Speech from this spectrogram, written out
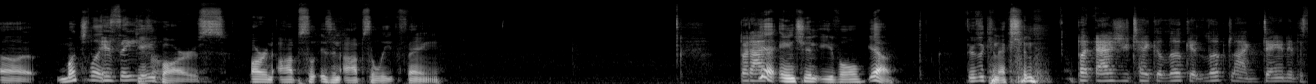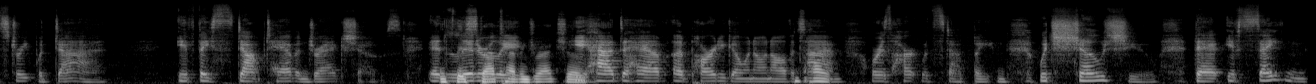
uh, much like Is gay evil. bars, are an obs- is an obsolete thing. but I Yeah, ancient evil. Yeah, there's a connection. but as you take a look, it looked like Danny the Street would die if they stopped having drag shows. It If they stopped literally having drag shows. He had to have a party going on all the His heart- time or his heart would stop beating, which shows you that if Satan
